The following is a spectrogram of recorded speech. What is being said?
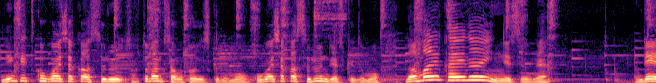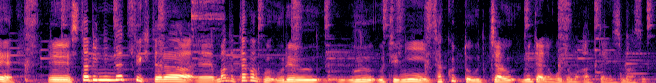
ー、連結子会社化するソフトバンクさんもそうですけども子会社化するんですけども名前変えないんですよね。で、えー、下火になってきたら、えー、まだ高く売れるうちにサクッと売っちゃうみたいなこともあったりします。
